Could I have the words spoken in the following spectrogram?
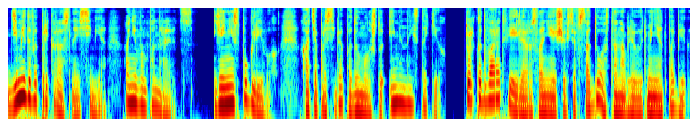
Демидовы прекрасная семья, они вам понравятся». Я не испугливых, хотя про себя подумала, что именно из таких. Только два ротвейлера, слоняющихся в саду, останавливают меня от побега.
